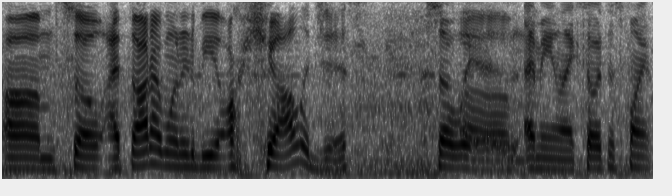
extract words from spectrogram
go. Um, so I thought I wanted to be an archaeologist. So Um, I mean, like, so at this point,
